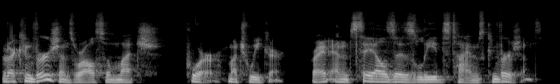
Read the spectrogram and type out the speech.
But our conversions were also much poorer, much weaker, right? And sales is leads times conversions.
